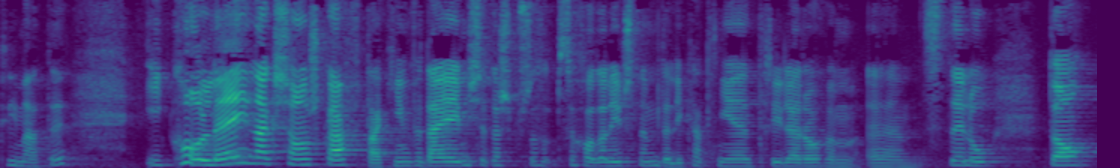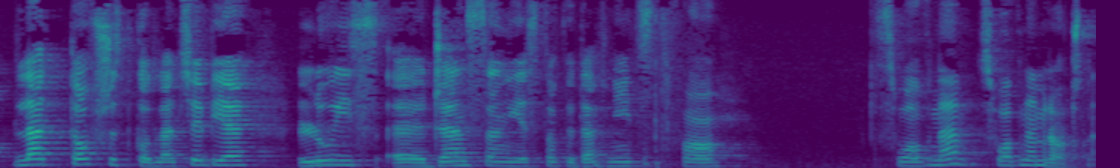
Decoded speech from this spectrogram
klimaty. I kolejna książka w takim, wydaje mi się też psychodelicznym, delikatnie thrillerowym stylu. To, dla, to wszystko dla Ciebie. Louis e, Jensen jest to wydawnictwo słowne, słowne mroczne.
